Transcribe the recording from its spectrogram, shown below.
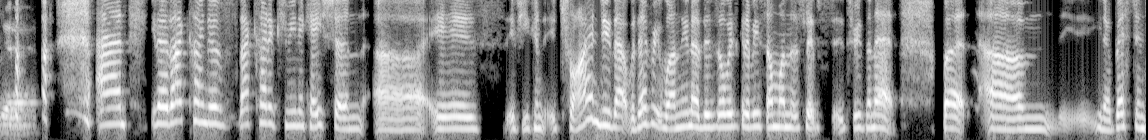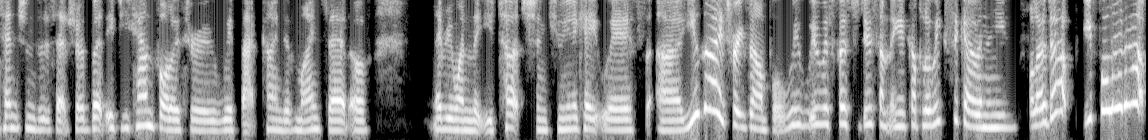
yeah. and you know that kind of that kind of communication uh, is if you can try and do that with everyone you know there's always going to be someone that slips through the net but um, you know best intentions etc but if you can follow through with that kind of mindset of everyone that you touch and communicate with. Uh, you guys, for example, we, we were supposed to do something a couple of weeks ago, and then you followed up. You followed up.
